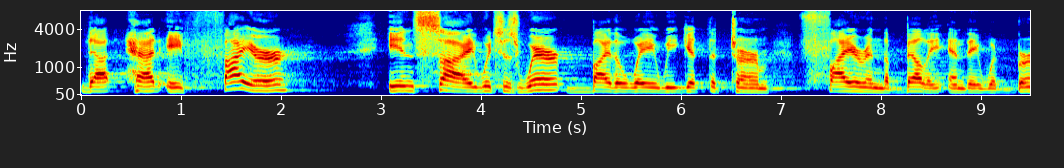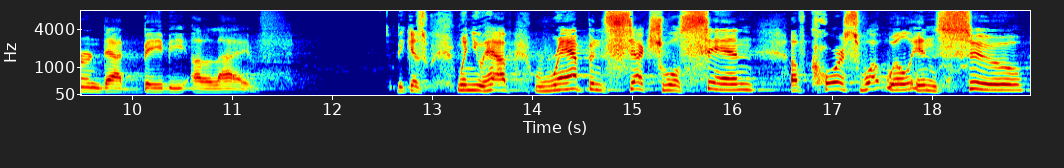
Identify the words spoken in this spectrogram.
that had a fire inside, which is where, by the way, we get the term fire in the belly and they would burn that baby alive. Because when you have rampant sexual sin, of course, what will ensue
